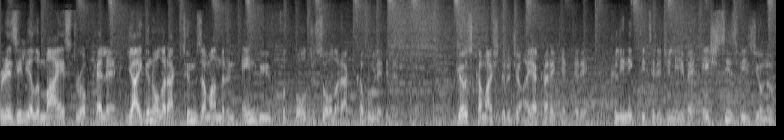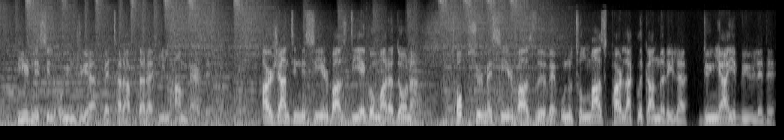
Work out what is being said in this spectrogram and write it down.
Brezilyalı maestro Pele, yaygın olarak tüm zamanların en büyük futbolcusu olarak kabul edilir. Göz kamaştırıcı ayak hareketleri, klinik bitiriciliği ve eşsiz vizyonu bir nesil oyuncuya ve taraftara ilham verdi. Arjantinli sihirbaz Diego Maradona, top sürme sihirbazlığı ve unutulmaz parlaklık anlarıyla dünyayı büyüledi.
